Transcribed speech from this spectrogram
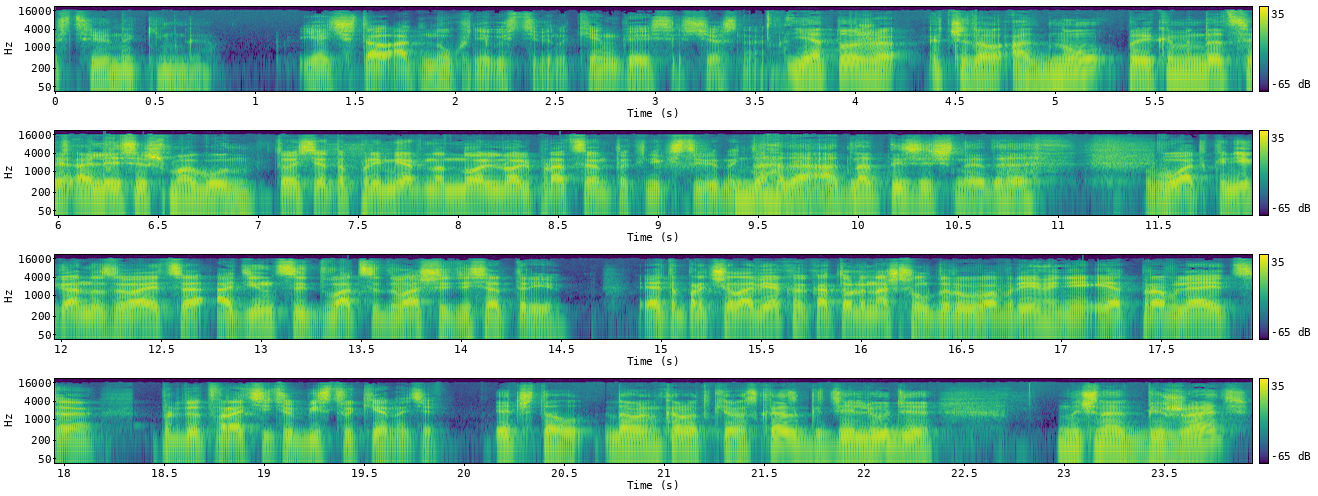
Стивена Кинга. Я читал одну книгу Стивена Кинга, если честно. Я тоже читал одну по рекомендации Олеси Шмагун. То есть это примерно 0,0% книг Стивена Кинга. Да-да, одна тысячная, да. Вот, книга называется «11.22.63». Это про человека, который нашел дыру во времени и отправляется предотвратить убийство Кеннеди. Я читал довольно короткий рассказ, где люди начинают бежать,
